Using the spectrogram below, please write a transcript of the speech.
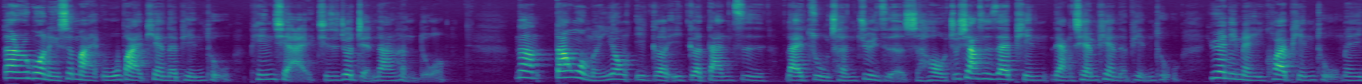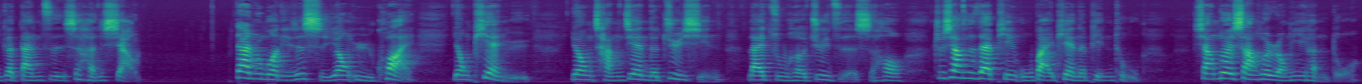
但如果你是买五百片的拼图，拼起来其实就简单很多。那当我们用一个一个单字来组成句子的时候，就像是在拼两千片的拼图，因为你每一块拼图每一个单字是很小。但如果你是使用语块、用片语、用常见的句型来组合句子的时候，就像是在拼五百片的拼图，相对上会容易很多。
